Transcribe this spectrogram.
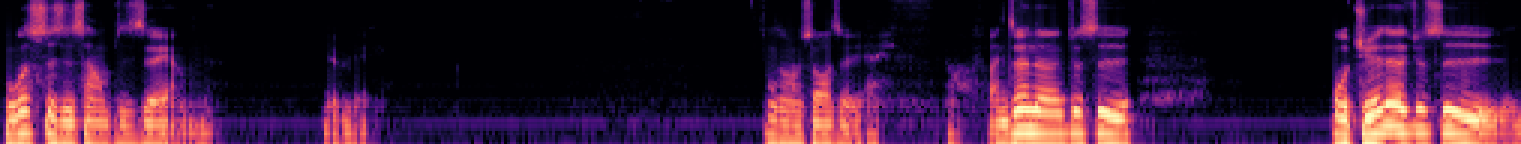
不过事实上不是这样的，对不对？我怎么说到这里来啊？反正呢，就是我觉得就是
